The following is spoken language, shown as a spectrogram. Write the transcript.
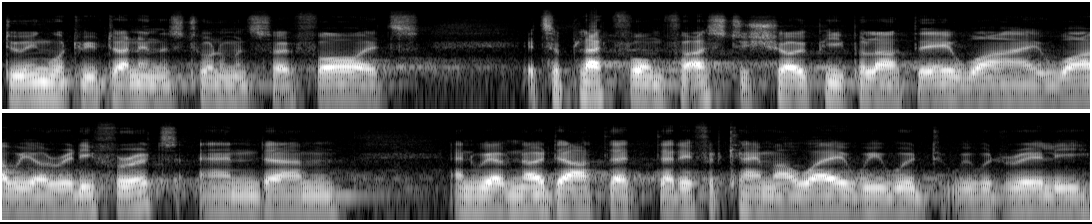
doing what we've done in this tournament so far, it's, it's a platform for us to show people out there why, why we are ready for it. And, um, and we have no doubt that, that if it came our way, we would, we would really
